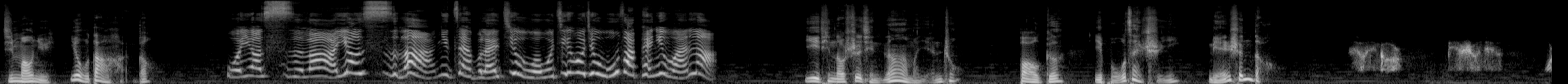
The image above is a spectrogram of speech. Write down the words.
金毛女又大喊道：“我要死了，要死了！你再不来救我，我今后就无法陪你玩了。”一听到事情那么严重，豹哥也不再迟疑，连声道。小金哥，别生气，我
